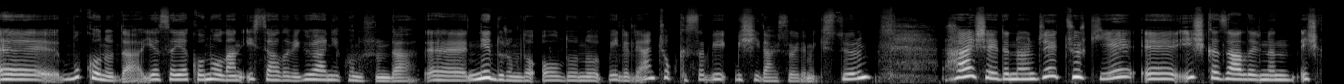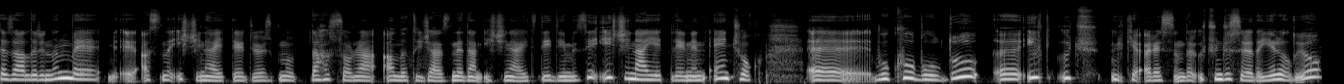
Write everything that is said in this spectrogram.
e, bu konuda yasaya konu olan iş sağlığı ve güvenliği konusunda e, ne durumda olduğunu belirleyen çok kısa bir, bir şeyler söylemek istiyorum. Her şeyden önce Türkiye e, iş kazalarının iş kazalarının ve e, aslında iş cinayetleri diyoruz. Bunu daha sonra anlatacağız neden iş cinayeti dediğimizi. İş cinayetlerinin en çok e, vuku bulduğu e, ilk üç ülke arasında üçüncü sırada yer alıyor.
